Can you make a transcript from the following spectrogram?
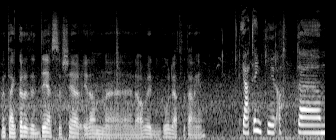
Men tenker du det er det som skjer i den uh, David Goliat-fortellingen? Jeg tenker at uh,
